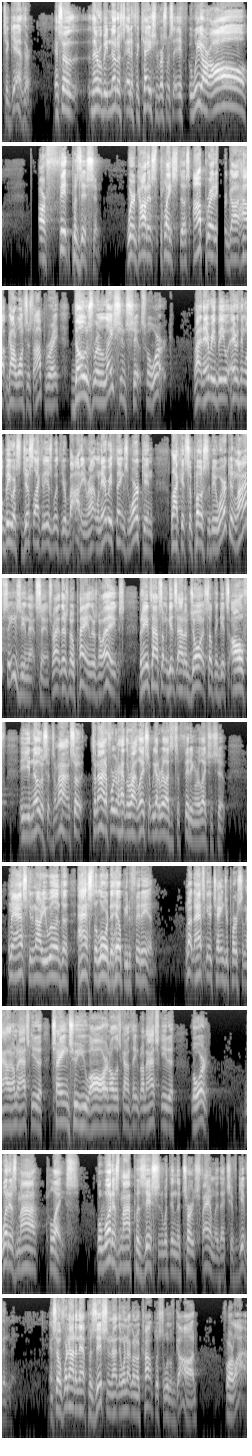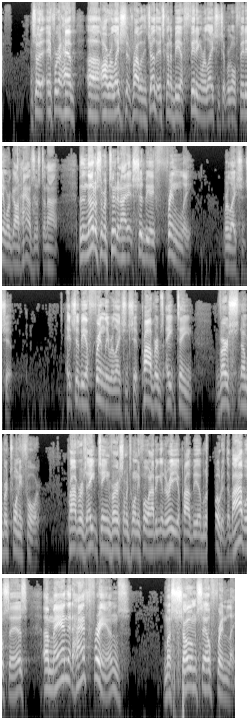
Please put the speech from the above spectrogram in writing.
together. And so there will be notice edification. Verse 1 says, if we are all our fit position where God has placed us, operating for God, how God wants us to operate, those relationships will work. Right? Every be, everything will be just like it is with your body, right? When everything's working like it's supposed to be working, life's easy in that sense, right? There's no pain, there's no aches. But anytime something gets out of joint, something gets off, you notice it tonight. And so tonight, if we're going to have the right relationship, we got to realize it's a fitting relationship. Let me ask you tonight: Are you willing to ask the Lord to help you to fit in? I'm not asking you to change your personality. I'm not asking you to change who you are and all those kind of things. But I'm asking you to, Lord, what is my place? Well, what is my position within the church family that you've given me? And so, if we're not in that position, then we're not going to accomplish the will of God for our life. And so, if we're going to have uh, our relationships right with each other, it's going to be a fitting relationship. We're going to fit in where God has us tonight. But then, notice number two tonight, it should be a friendly relationship. It should be a friendly relationship. Proverbs 18, verse number 24. Proverbs 18, verse number 24. When I begin to read it, you'll probably be able to quote it. The Bible says, A man that hath friends must show himself friendly.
